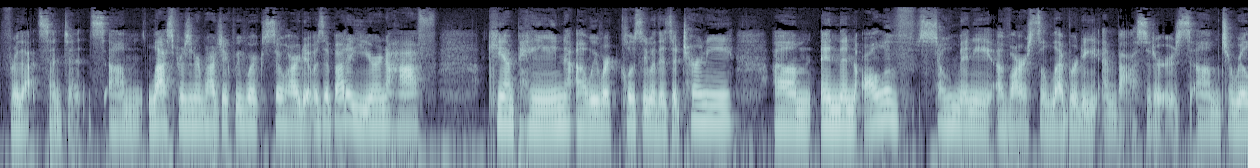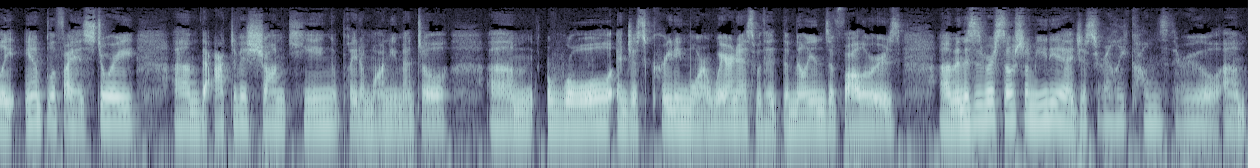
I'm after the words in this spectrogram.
for that sentence. Um, Last Prisoner Project, we worked so hard. It was about a year and a half campaign. Uh, we worked closely with his attorney. Um, and then all of so many of our celebrity ambassadors um, to really amplify his story. Um, the activist Shaun King played a monumental um, role in just creating more awareness with the millions of followers. Um, and this is where social media just really comes through. Um,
